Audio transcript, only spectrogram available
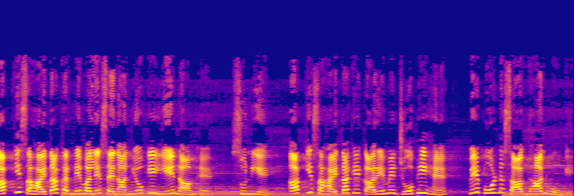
आपकी सहायता करने वाले सेनानियों के ये नाम हैं। सुनिए आपकी सहायता के कार्य में जो भी हैं, वे पूर्ण सावधान होंगे।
